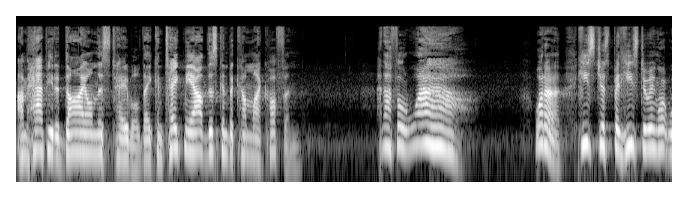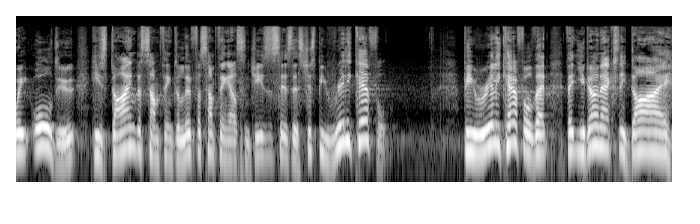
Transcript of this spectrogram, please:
I'm happy to die on this table. They can take me out. This can become my coffin. And I thought, wow, what a, he's just, but he's doing what we all do. He's dying to something, to live for something else. And Jesus says this just be really careful. Be really careful that, that you don't actually die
